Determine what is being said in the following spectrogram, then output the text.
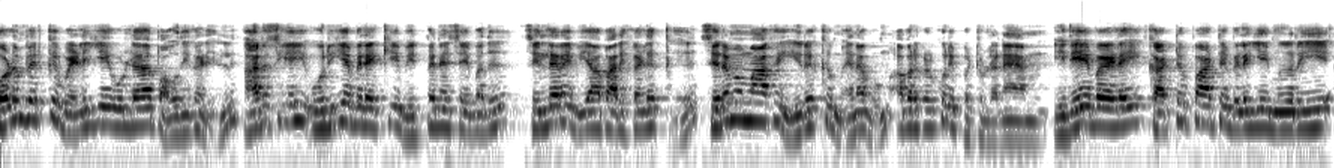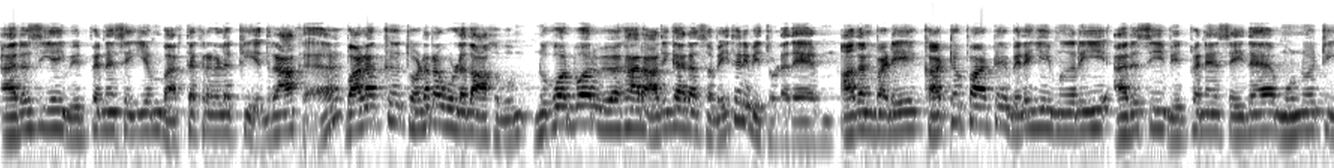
கொழும்பிற்கு வெளியே உள்ள பகுதிகளில் அரிசியை உரிய விலைக்கு விற்பனை செய்வது சில்லறை வியாபாரிகளுக்கு சிரமமாக இருக்கும் எனவும் அவர்கள் குறிப்பிட்டுள்ளனர். இதேவேளை கட்டுப்பாட்டு விலையை மீறி அரிசியை விற்பனை செய்யும் வர்த்தகர்களுக்கு எதிராக வழக்கு தொடர உள்ளதாகவும் நுகர்வோர் விவகார அதிகார சபை தெரிவித்துள்ளது. அதன்படி கட்டுப்பாட்டு விலையை மீறி அரிசி விற்பனை செய்த முன்னூற்றி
